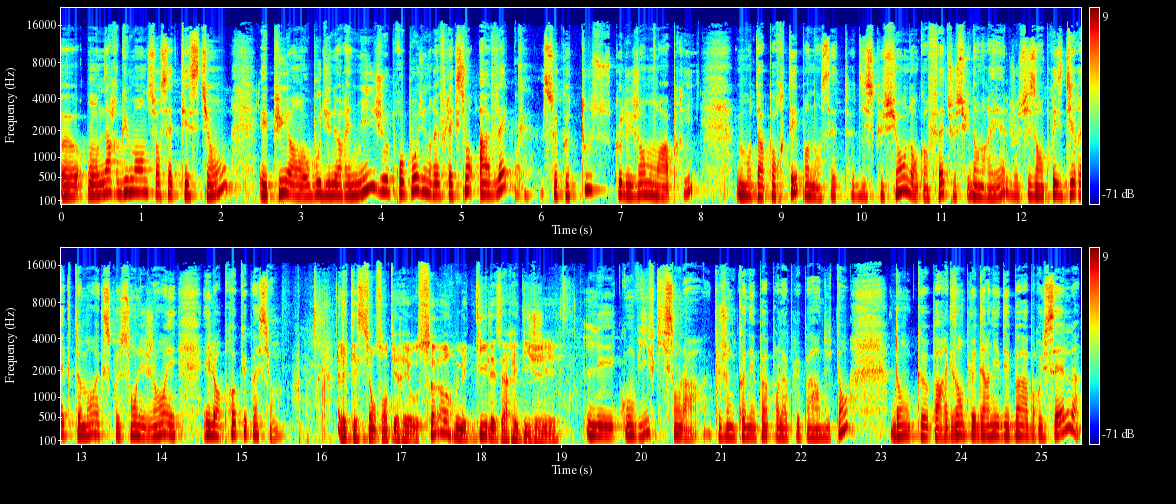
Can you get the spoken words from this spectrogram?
Euh, on argumente sur cette question, et puis au bout d'une heure et demie, je propose une réflexion avec ce que tout ce que les gens m'ont appris, m'ont apporté pendant cette discussion. Donc en fait, je suis dans le réel, je suis en prise directement avec ce que sont les gens et, et leurs préoccupations. Les questions sont tirées au sort, mais qui les a rédigées? Les convives qui sont là, que je ne connais pas pour la plupart du temps. Donc, euh, par exemple, le dernier débat à Bruxelles,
